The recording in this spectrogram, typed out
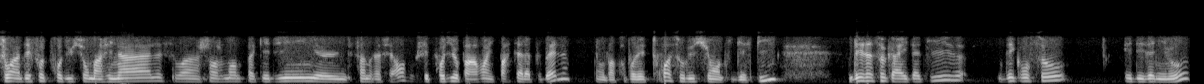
soit un défaut de production marginal, soit un changement de packaging, euh, une fin de référence. Donc ces produits auparavant ils partaient à la poubelle. On va proposer trois solutions anti-gaspi, des assauts caritatives, des consos et des animaux.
